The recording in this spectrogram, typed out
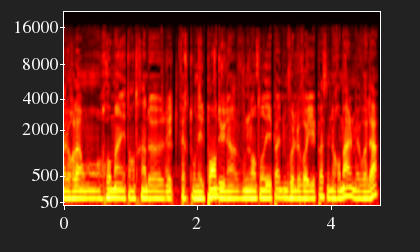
Alors là, on- Romain est en train de, de Oui. faire tourner le pendule. hein. Vous ne l'entendez pas, vous ne le voyez pas, c'est normal, mais voilà.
